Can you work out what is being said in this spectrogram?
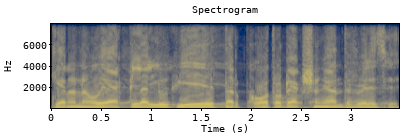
কেননা ও একলা লুকিয়ে তার কতটা একসঙ্গে আনতে পেরেছে।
